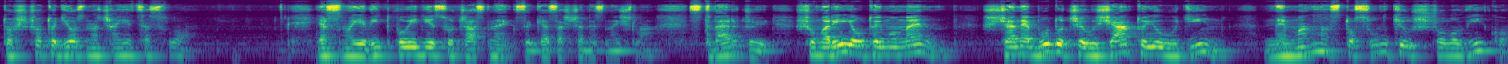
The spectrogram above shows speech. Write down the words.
То що тоді означає це слово? Ясної відповіді сучасна екзегеза ще не знайшла. Стверджують, що Марія у той момент, ще не будучи взятою в дім, не мала стосунків з чоловіком,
